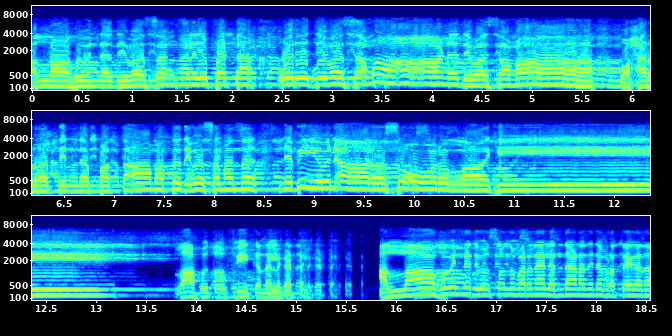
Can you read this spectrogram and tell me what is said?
അള്ളാഹുവിന്റെ ദിവസങ്ങളിൽപ്പെട്ട ഒരു ദിവസമാണ് ദിവസമാ. മുഹറത്തിന്റെ പത്താമത്തെ ദിവസമെന്ന് നബിയുനാ റസൂലുള്ളാഹി. നൽകട്ടെ. അള്ളാഹുവിന്റെ ദിവസം എന്ന് പറഞ്ഞാൽ എന്താണ് അതിന്റെ പ്രത്യേകത?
